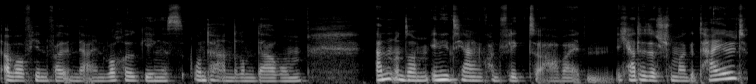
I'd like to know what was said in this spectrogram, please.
Aber auf jeden Fall in der einen Woche ging es unter anderem darum, an unserem initialen Konflikt zu arbeiten. Ich hatte das schon mal geteilt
